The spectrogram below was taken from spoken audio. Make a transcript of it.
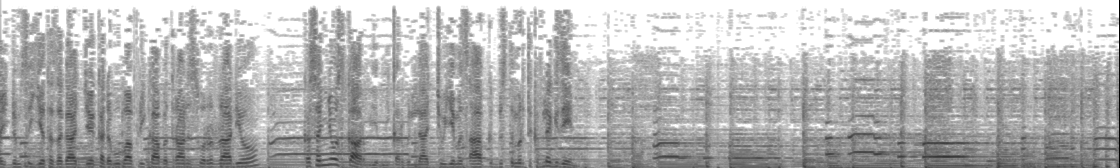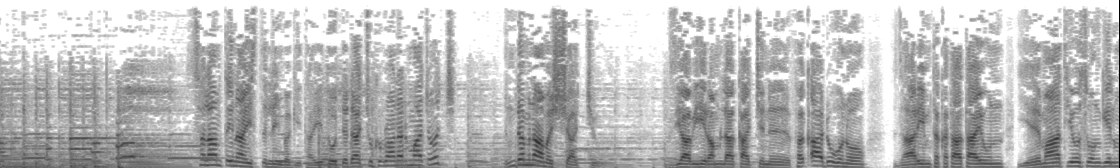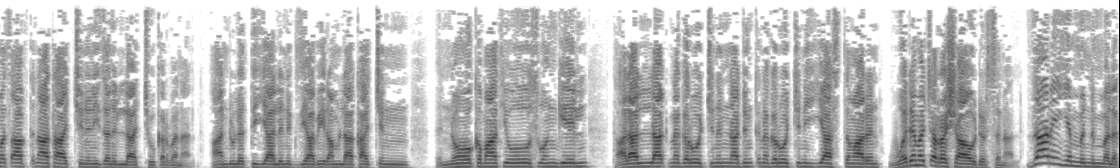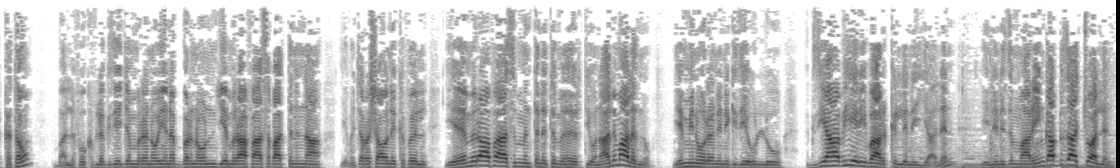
በምስራች ድምፅ እየተዘጋጀ ከደቡብ አፍሪካ በትራንስወርር ራዲዮ ከሰኞ እስከ አርብ የሚቀርብላችሁ የመጽሐፍ ቅዱስ ትምህርት ክፍለ ጊዜ ነው። ሰላም ጤና ይስጥልኝ በጌታ። የተወደዳችሁ ክብራን አድማጮች እንደምን አመሻችሁ እግዚአብሔር አምላካችን ፈቃዱ ሆኖ ዛሬም ተከታታዩን የማቴዎስ ወንጌል መጽሐፍ ጥናታችንን ይዘንላችሁ ቀርበናል። አንድ ሁለት እያልን እግዚአብሔር አምላካችን እነሆ ከማቴዎስ ወንጌል ታላላቅ ነገሮችንና ድንቅ ነገሮችን እያስተማረን ወደ መጨረሻው ደርሰናል። ዛሬ የምንመለከተው ባለፈው ክፍለ ጊዜ ጀምረነው የነበርነውን የምዕራፍ 27ንና የመጨረሻውን ክፍል የምዕራፍ 28ን ትምህርት ይሆናል ማለት ነው። የሚኖረንን ጊዜ ሁሉ እግዚአብሔር ይባርክልን እያልን ይህንን ዝማሬ እንጋብዛችኋለን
